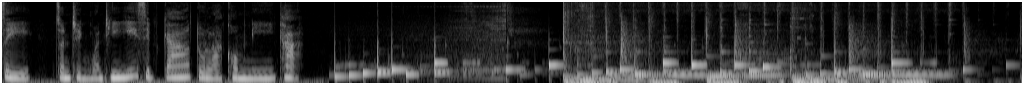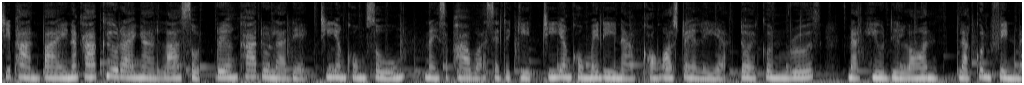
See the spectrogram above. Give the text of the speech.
c จนถึงวันที่ 29 ตุลาคมนี้ค่ะ ที่ผ่านไปนะคะ คือรายงานล่าสุดเรื่องค่าดูแลเด็กที่ยังคงสูง ในสภาวะเศรษฐกิจที่ยังคงไม่ดีนักของออสเตรเลีย โดยคุณรูธแมคฮิว ดิลลอนและคุณฟินน์ แม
